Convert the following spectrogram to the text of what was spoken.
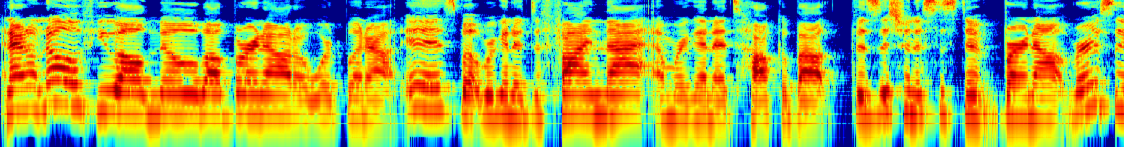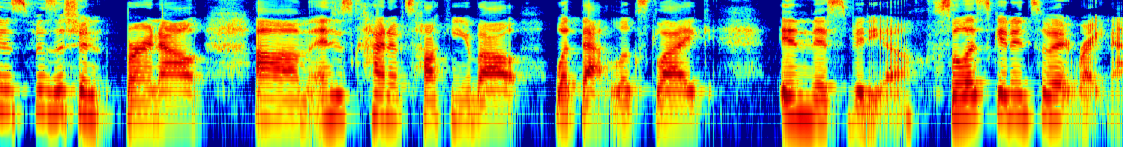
And I don't know if you all know about burnout or what burnout is, but we're gonna define that and we're gonna talk about physician assistant burnout versus physician burnout um, and just kind of talking about what that looks like in this video. So let's get into it right now.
